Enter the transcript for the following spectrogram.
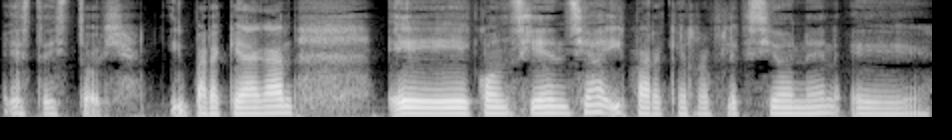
esta historia y para que hagan eh, conciencia y para que reflexionen. Eh,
